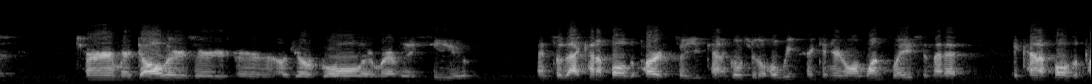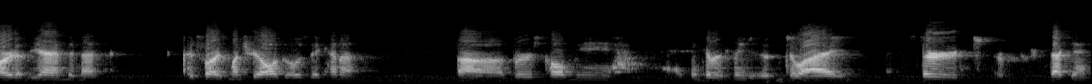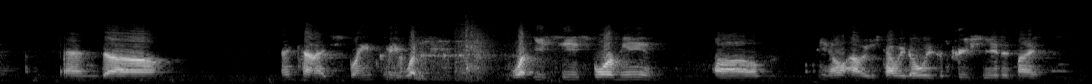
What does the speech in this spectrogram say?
term or dollars or, or, or your role or wherever they see you. And so that kind of falls apart. So you kind of go through the whole week thinking you're going one place and then it, it kind of falls apart at the end. And then as far as Montreal goes, they kind of, uh, Burrs called me, I think it was maybe July 3rd or 2nd, and, uh, and kind of explained to me what he what he sees for me, and um, you know how just how he'd always appreciated my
